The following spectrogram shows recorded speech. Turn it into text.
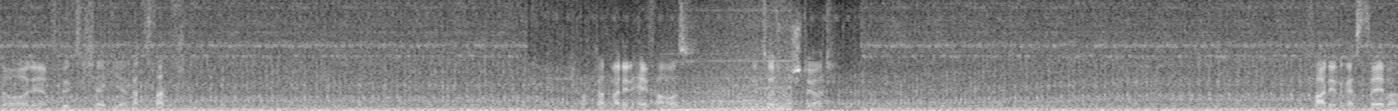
So, der füllt sich ja hier ratzfatz. Ich mach gerade mal den Helfer aus, wenn es euch nicht stört. Fahr den Rest selber.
